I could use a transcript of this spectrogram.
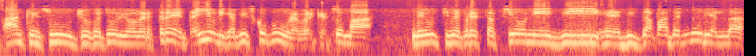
anche su giocatori over 30, io li capisco pure perché insomma le ultime prestazioni di, eh, di Zapata e Muriel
